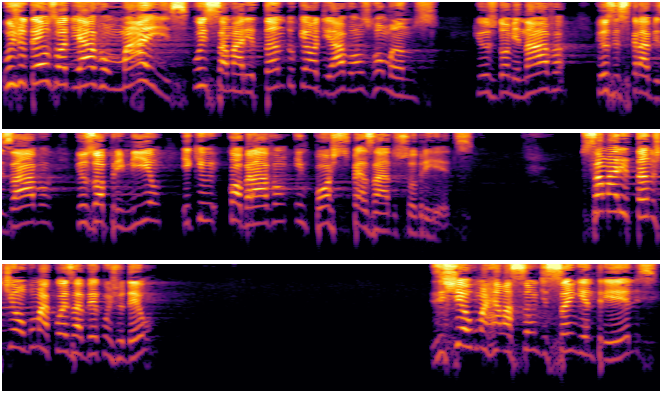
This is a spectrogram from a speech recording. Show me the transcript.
Os judeus odiavam mais os samaritanos do que odiavam os romanos, que os dominavam, que os escravizavam, que os oprimiam e que cobravam impostos pesados sobre eles. Os samaritanos tinham alguma coisa a ver com o judeu? Existia alguma relação de sangue entre eles?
